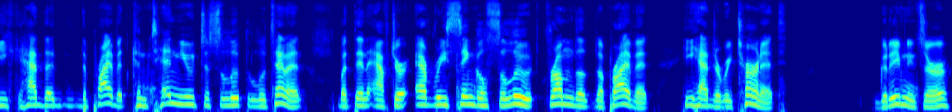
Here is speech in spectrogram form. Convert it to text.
He had the, the private continue to salute the lieutenant, but then after every single salute from the, the private, he had to return it. Good evening, sir.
